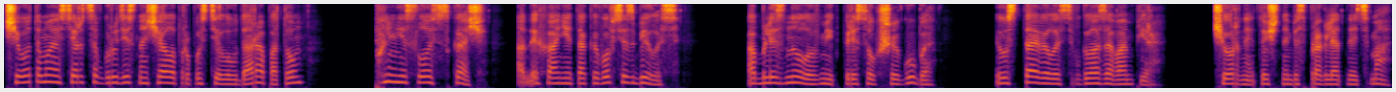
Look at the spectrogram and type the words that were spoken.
чего-то мое сердце в груди сначала пропустило удар, а потом понеслось вскачь, а дыхание так и вовсе сбилось. Облизнула вмиг пересохшие губы и уставилась в глаза вампира. Черная, точно беспроглядная тьма,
